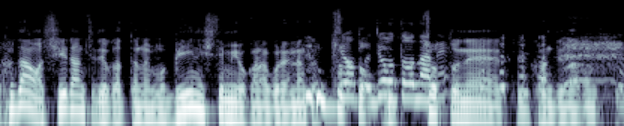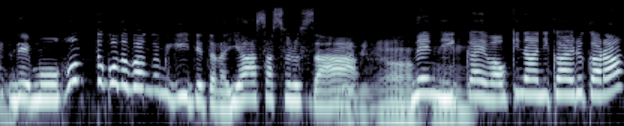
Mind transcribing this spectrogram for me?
普段は C ランチでよかったのにもう B にしてみようかなこれ。なんかちょっと上等なね。ちょっとねっていう感じになるんですよ でもうほんとこの番組聞いてたらやーさするさ。年に1回は沖縄に帰るから、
